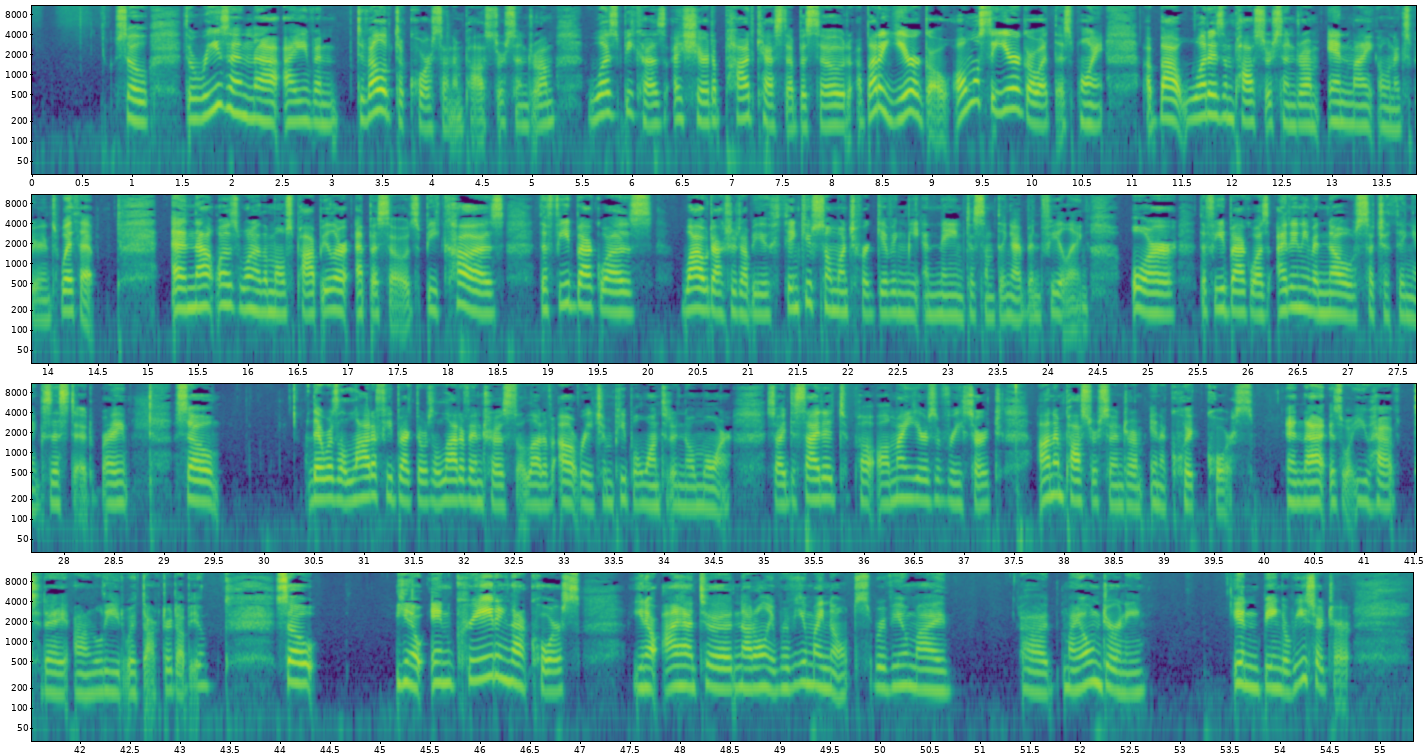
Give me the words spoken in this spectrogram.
So, the reason that I even developed a course on imposter syndrome was because I shared a podcast episode about a year ago, almost a year ago at this point, about what is imposter syndrome and my own experience with it. And that was one of the most popular episodes because the feedback was, Wow, Dr. W, thank you so much for giving me a name to something I've been feeling. Or the feedback was, I didn't even know such a thing existed, right? So there was a lot of feedback, there was a lot of interest, a lot of outreach, and people wanted to know more. So I decided to put all my years of research on imposter syndrome in a quick course. And that is what you have today on Lead with Dr. W. So, you know, in creating that course, you know, I had to not only review my notes, review my uh, my own journey in being a researcher,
